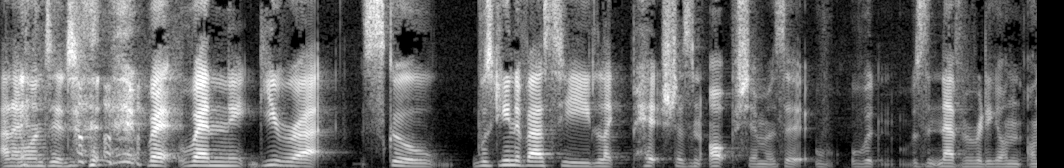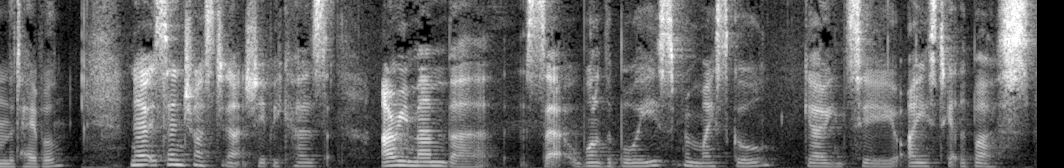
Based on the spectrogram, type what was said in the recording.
And I wondered when you were at school, was university like pitched as an option? Was it was it never really on, on the table? No, it's interesting actually because I remember one of the boys from my school going to, I used to get the bus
